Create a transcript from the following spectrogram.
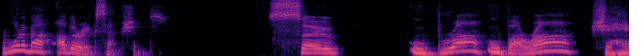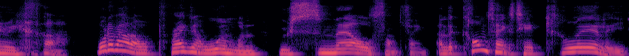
What about other exceptions? So ubra ubara shehericha. What about a pregnant woman who smells something? And the context here clearly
